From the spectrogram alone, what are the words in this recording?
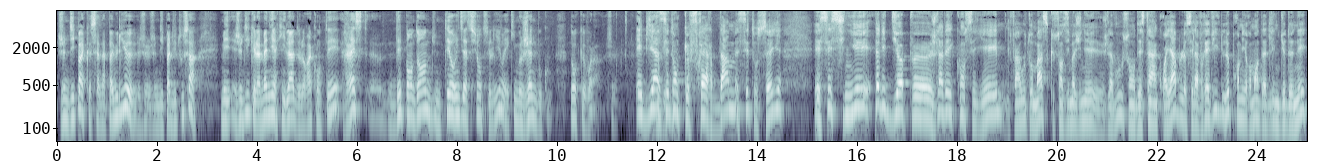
je, ne dis pas que ça n'a pas eu lieu, je, je, ne dis pas du tout ça, mais je dis que la manière qu'il a de le raconter reste euh, dépendante d'une théorisation de ce livre et qui me gêne beaucoup. Donc euh, voilà. Je, eh bien, c'est donc que Frère Dame, c'est au seuil. Et c'est signé David Diop. Euh, je l'avais conseillé fin août au masque, sans imaginer, je l'avoue, son destin incroyable. C'est la vraie vie, le premier roman d'Adeline Dieudonné,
